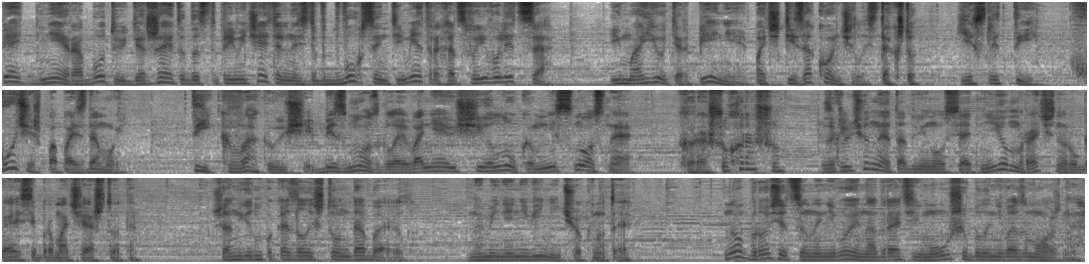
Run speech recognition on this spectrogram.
пять дней работаю, держа эту достопримечательность в двух сантиметрах от своего лица. И мое терпение почти закончилось, так что, если ты хочешь попасть домой, ты квакающая, безмозглая, воняющая луком, несносная. Хорошо, хорошо. Заключенный отодвинулся от нее, мрачно ругаясь и бормоча что-то. Шан Юн показалось, что он добавил – но меня не вини, чокнутая. Но броситься на него и надрать ему уши было невозможно.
